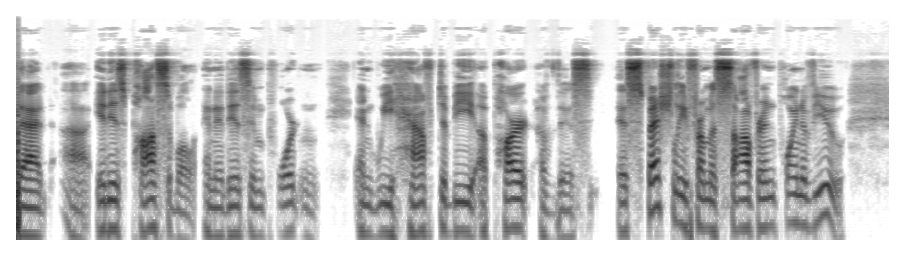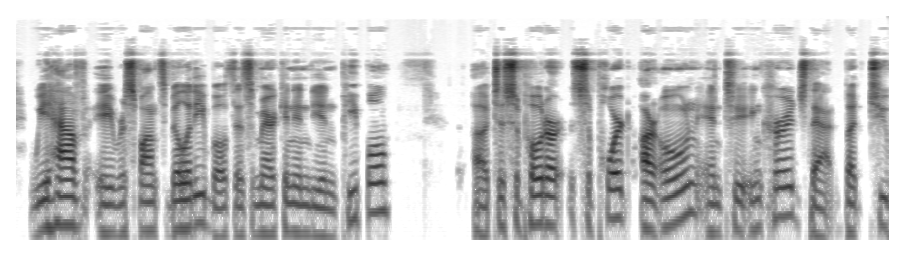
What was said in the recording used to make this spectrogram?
that uh, it is possible and it is important. And we have to be a part of this, especially from a sovereign point of view we have a responsibility, both as American Indian people, uh, to support our support our own and to encourage that, but to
